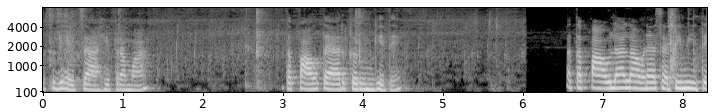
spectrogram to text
असं घ्यायचं आहे प्रमाण. आता पाव तयार करून घेते. आता पावला लावण्यासाठी मी इथे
